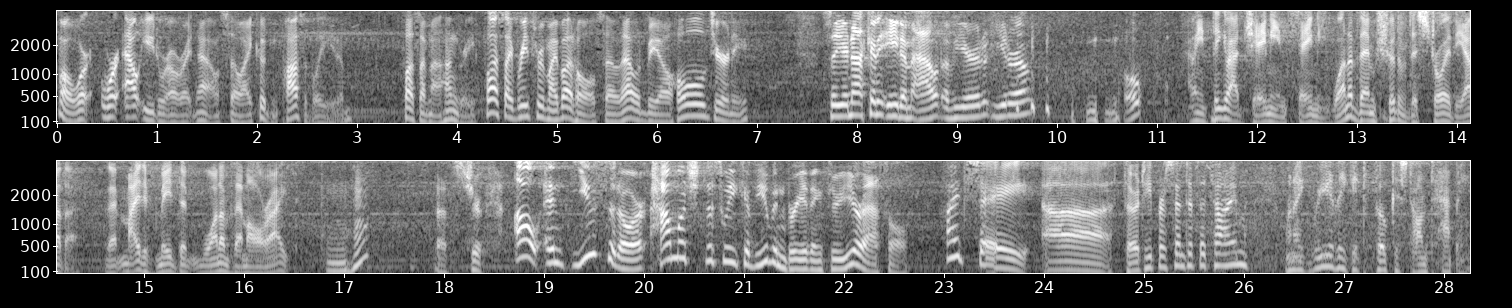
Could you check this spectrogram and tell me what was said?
Well, we're, we're out utero right now, so I couldn't possibly eat them. Plus, I'm not hungry. Plus, I breathe through my butthole, so that would be a whole journey. So you're not going to eat him out of your utero? nope. I mean, think about Jamie and Sammy. One of them should have destroyed the other. That might have made the, one of them all right. That's true. Oh, and Usidore, how much this week have you been breathing through your asshole? I'd say uh, 30% of the time. when I really get focused on tapping.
